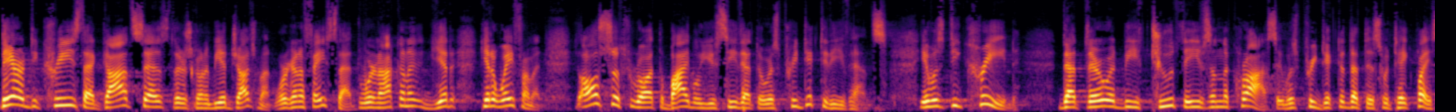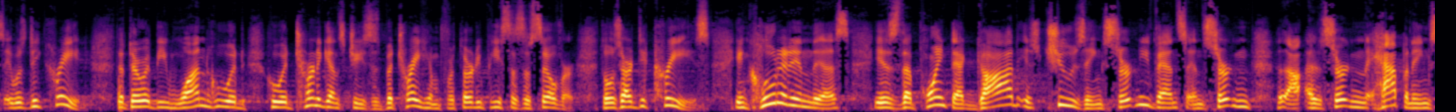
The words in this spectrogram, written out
They are decrees that God says there's going to be a judgment. We're going to face that. We're not going to get, get away from it. Also, throughout the Bible, you see that there was predicted events. It was decreed that there would be two thieves on the cross. It was predicted that this would take place. It was decreed that there would be one who would, who would turn against Jesus, betray him for 30 pieces of silver. Those are decrees. Included in this is the point that God is choosing certain events and certain, uh, certain happenings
